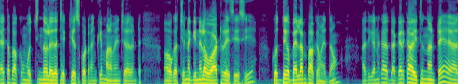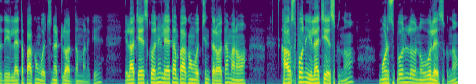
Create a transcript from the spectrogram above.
లేత పాకం వచ్చిందో లేదో చెక్ చేసుకోవడానికి మనం ఏం చేయాలంటే ఒక చిన్న గిన్నెలో వాటర్ వేసేసి కొద్దిగా బెల్లం పాకం వేద్దాం. అది కనుక దగ్గరగా అవుతుందంటే అది లేత పాకం వచ్చినట్లు అర్థం మనకి. ఇలా చేసుకొని లేత పాకం వచ్చిన తర్వాత మనం హాఫ్ స్పూన్ ఇలాచి వేసుకుందాం. మూడు స్పూన్లు నువ్వులు వేసుకుందాం.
